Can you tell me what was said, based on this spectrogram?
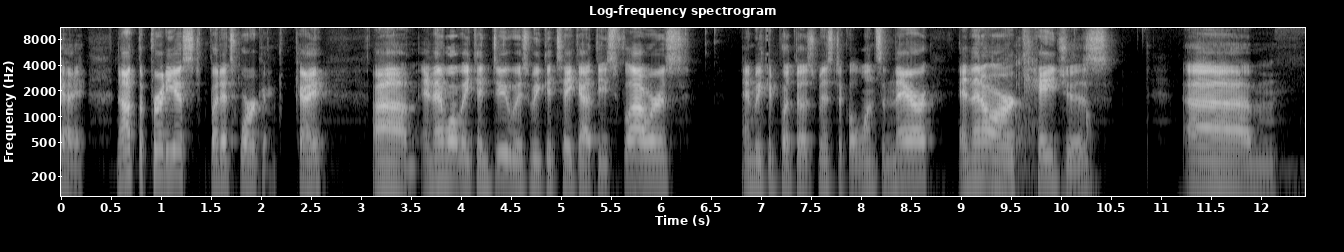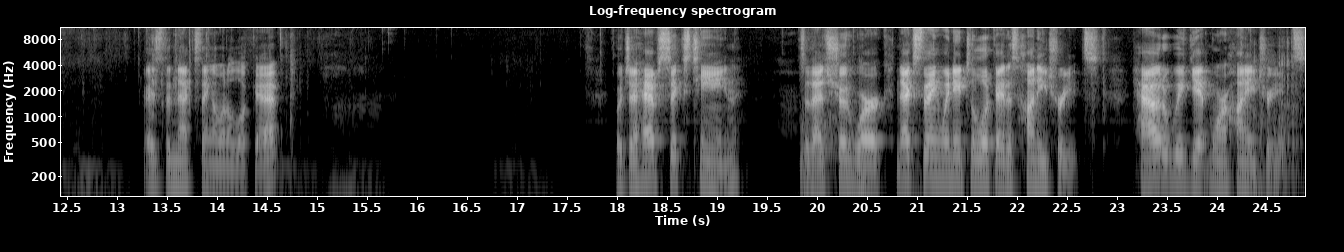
Okay, not the prettiest, but it's working, okay? Um, and then what we can do is we could take out these flowers, and we could put those mystical ones in there, and then our cages um, is the next thing I want to look at. Which I have 16, so that should work. Next thing we need to look at is honey treats. How do we get more honey treats?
